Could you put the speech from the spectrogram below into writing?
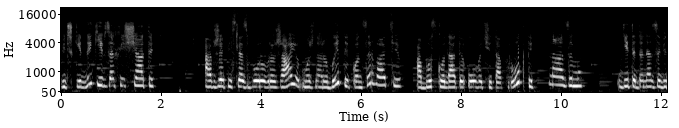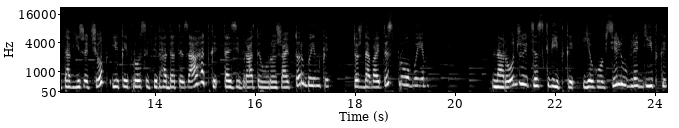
від шкідників захищати. А вже після збору врожаю можна робити консервацію або складати овочі та фрукти на зиму. Діти до нас завітав їжачок, який просить відгадати загадки та зібрати урожай в торбинки. Тож давайте спробуємо. Народжується з квітки, його всі люблять дітки.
